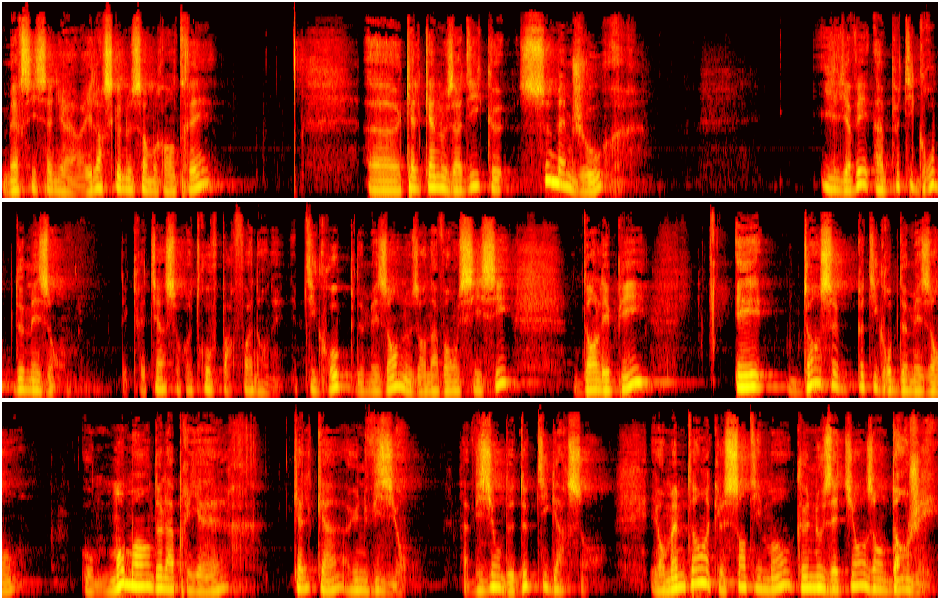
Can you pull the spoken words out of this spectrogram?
Merci Seigneur. Et lorsque nous sommes rentrés, euh, quelqu'un nous a dit que ce même jour, il y avait un petit groupe de maisons. Les chrétiens se retrouvent parfois dans des petits groupes de maisons, nous en avons aussi ici, dans l'Épi. Et dans ce petit groupe de maisons, au moment de la prière, quelqu'un a une vision, la vision de deux petits garçons, et en même temps avec le sentiment que nous étions en danger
